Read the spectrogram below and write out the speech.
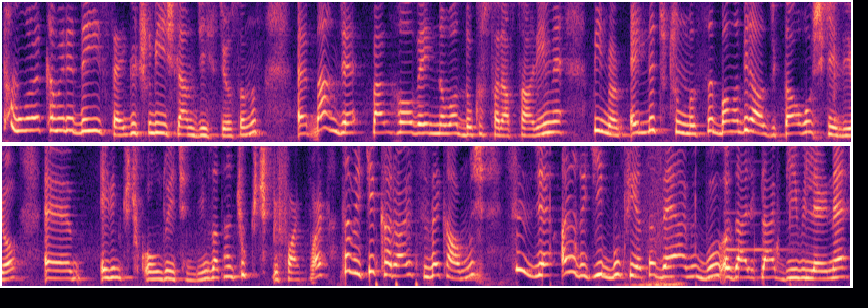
tam olarak kamera değilse, güçlü bir işlemci istiyorsanız e, bence ben Huawei Nova 9 taraftarıyım ve bilmiyorum elde tutulması bana birazcık daha hoş geliyor. E, elim küçük olduğu için diyeyim. Zaten çok küçük bir fark var. Tabii ki karar size kalmış. Sizce aradaki bu fiyata değer mi? Bu özellikler birbirlerine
